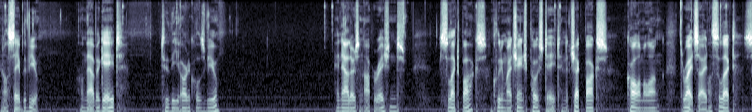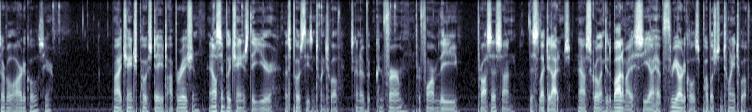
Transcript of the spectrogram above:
and I'll save the view. I'll navigate to the articles view and now there's an operations select box including my change post date and a checkbox column along the right side. I'll select several articles here my change post date operation and I'll simply change the year. Let's post these in 2012. It's going to confirm and perform the process on the selected items. Now scrolling to the bottom I see I have three articles published in 2012.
